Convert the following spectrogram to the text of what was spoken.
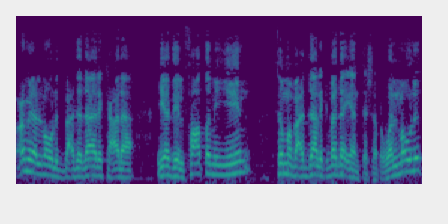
عمل المولد بعد ذلك على يد الفاطميين ثم بعد ذلك بدأ ينتشر. والمولد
